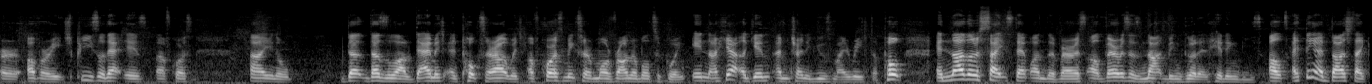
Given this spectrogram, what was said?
er, of her HP. So that is, of course, uh, you know, does, does a lot of damage and pokes her out, which of course makes her more vulnerable to going in. Now here again, I'm trying to use my range to poke. Another sidestep on the Varus ult. Varus has not been good at hitting these ults. I think I've dodged like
